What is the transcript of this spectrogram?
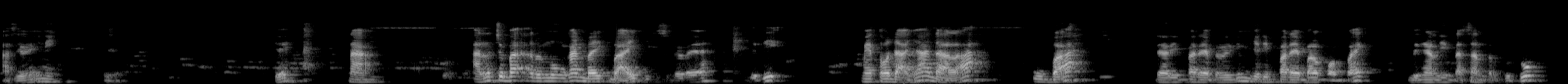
Hasilnya ini. Oke. Nah, Anda coba renungkan baik-baik, saudara ya. Jadi metodenya adalah ubah dari variabel ini menjadi variabel kompleks dengan lintasan tertutup,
